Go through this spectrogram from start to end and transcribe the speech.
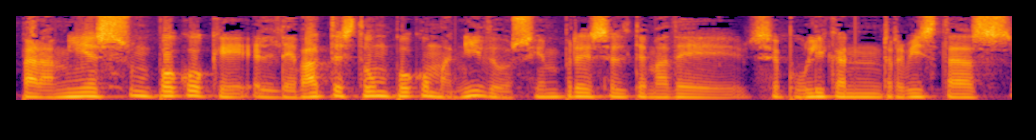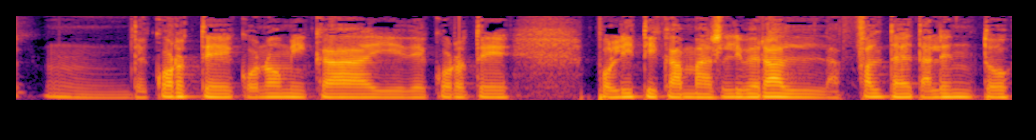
para mí es un poco que el debate está un poco manido. Siempre es el tema de. Se publican revistas mm, de corte económica y de corte política más liberal la falta de talento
